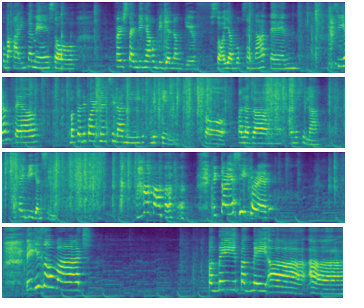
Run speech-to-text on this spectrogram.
kumakain kami. So, first time din niya akong bigyan ng gift. So, ayan, buksan natin. Si Yantel, magka-department sila ni, ni Kim. So, talagang, ano sila, magkaibigan sila. Victoria's Secret! Thank you so much! Pag may, pag may, ah, ah,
